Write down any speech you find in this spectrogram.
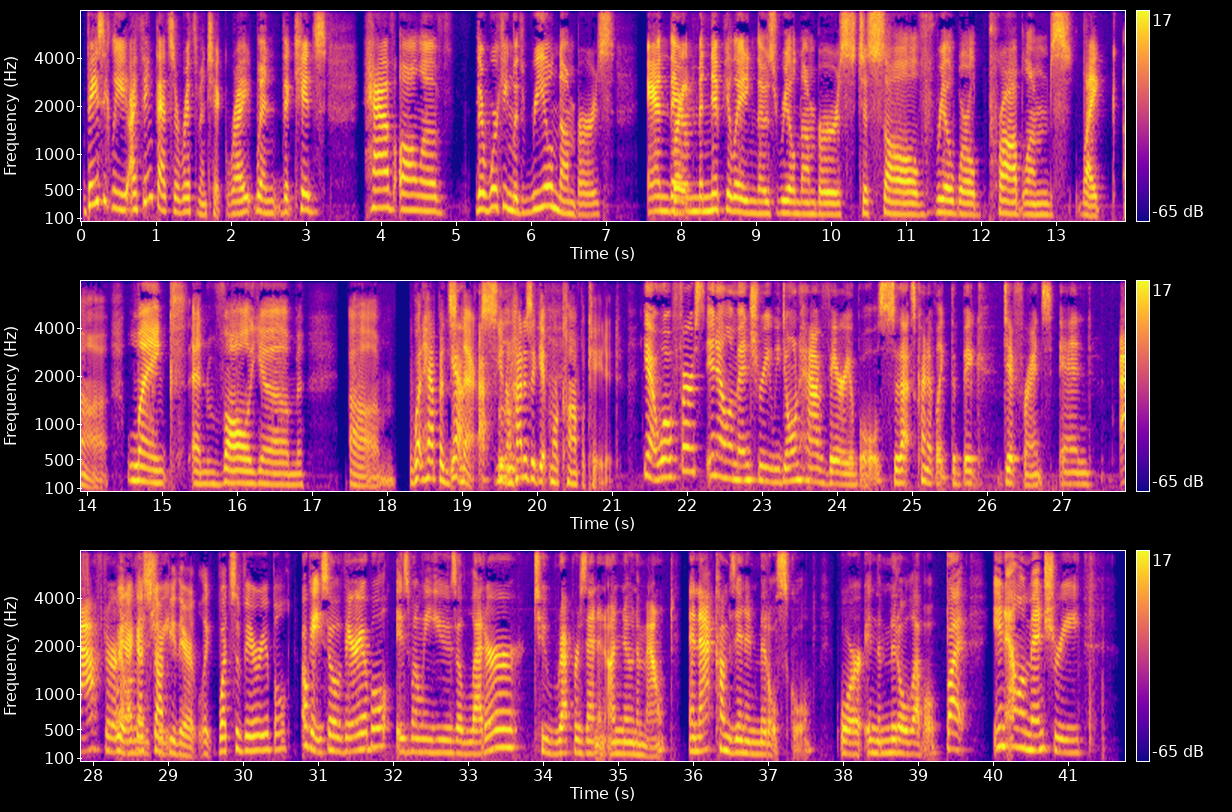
basically, I think that's arithmetic, right? When the kids have all of, they're working with real numbers and they're right. manipulating those real numbers to solve real world problems like uh, length and volume. Um, what happens yeah, next? Absolutely. You know, how does it get more complicated? Yeah, well, first in elementary, we don't have variables. So that's kind of like the big difference. And after Wait, I gotta stop you there. Like, what's a variable? Okay, so a variable is when we use a letter to represent an unknown amount, and that comes in in middle school or in the middle level. But in elementary,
